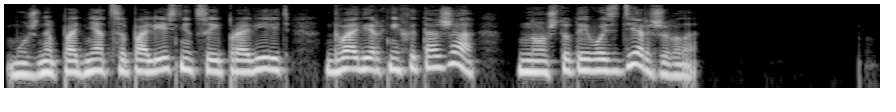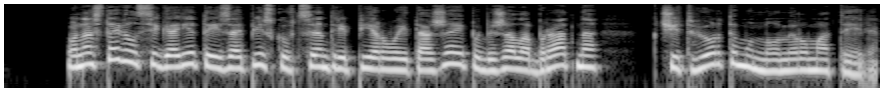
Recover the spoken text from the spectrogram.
Можно подняться по лестнице и проверить два верхних этажа, но что-то его сдерживало. Он оставил сигареты и записку в центре первого этажа и побежал обратно к четвертому номеру мотеля.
